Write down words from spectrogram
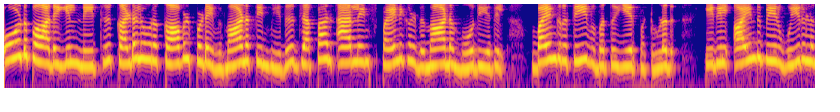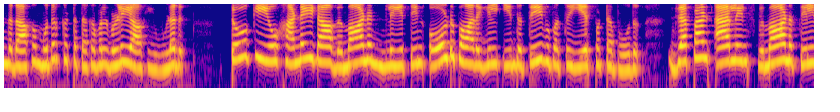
ஓடுபாதையில் நேற்று கடலோர காவல்படை விமானத்தின் மீது ஜப்பான் ஏர்லைன்ஸ் பயணிகள் விமானம் மோதியதில் பயங்கர தீ விபத்து ஏற்பட்டுள்ளது. இதில் ஐந்து பேர் உயிரிழந்ததாக முதற்கட்ட தகவல் வெளியாகியுள்ளது. டோக்கியோ ஹனைடா விமான நிலையத்தின் ஓடுபாதையில் இந்த தீ விபத்து ஏற்பட்ட போது ஜப்பான் ஏர்லைன்ஸ் விமானத்தில்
